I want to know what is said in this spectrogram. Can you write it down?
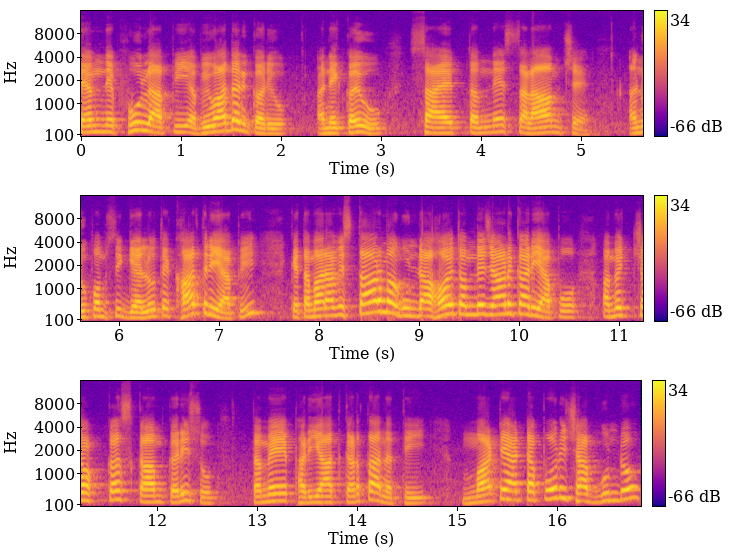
તેમને ફૂલ આપી અભિવાદન કર્યું અને કહ્યું, સાહેબ, તમને સલામ છે. અનુપમસિંહ ગેહલોતે ખાતરી આપી કે તમારા વિસ્તારમાં ગુંડા હોય તો અમને જાણકારી આપો. અમે ચોક્કસ કામ કરીશું. તમે ફરિયાદ કરતા નથી. માટે આ ટપોરી છાપ ગુંડો,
